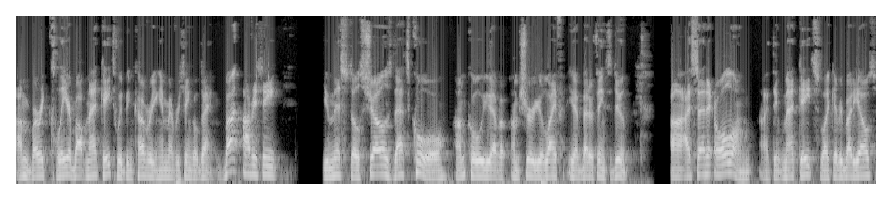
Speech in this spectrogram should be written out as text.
I'm very clear about Matt Gaetz. We've been covering him every single day. But obviously, you missed those shows. That's cool. I'm cool. You have, I'm sure your life, you have better things to do. Uh, I said it all along. I think Matt Gaetz, like everybody else,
